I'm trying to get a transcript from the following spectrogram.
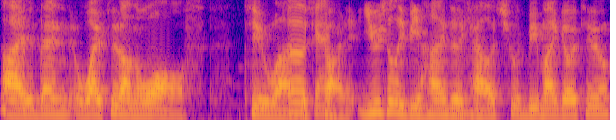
I then wiped it on the walls to uh, Okay. discard it. Usually behind the couch would be my go-to.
